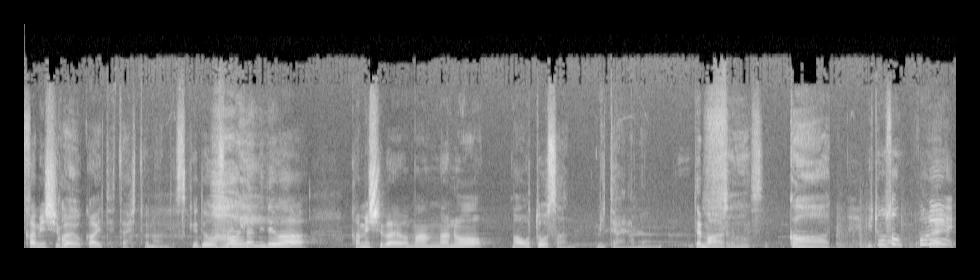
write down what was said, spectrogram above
紙芝居を描いてた人なんですけど、はいそういった意味では紙芝居は漫画の、まあ、お父さんみたいなもんでもあるんです。か。伊藤さんこれ、はい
